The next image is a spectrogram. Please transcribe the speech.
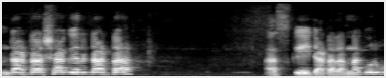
ডাটা শাকের ডাটা। আজকে ডাটা রান্না করব।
